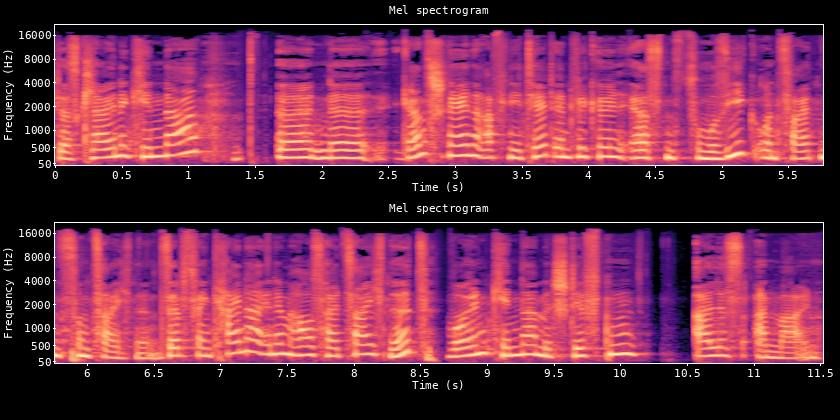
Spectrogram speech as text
dass kleine Kinder äh, eine ganz schnell eine Affinität entwickeln, erstens zu Musik und zweitens zum Zeichnen. Selbst wenn keiner in dem Haushalt zeichnet, wollen Kinder mit Stiften alles anmalen.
